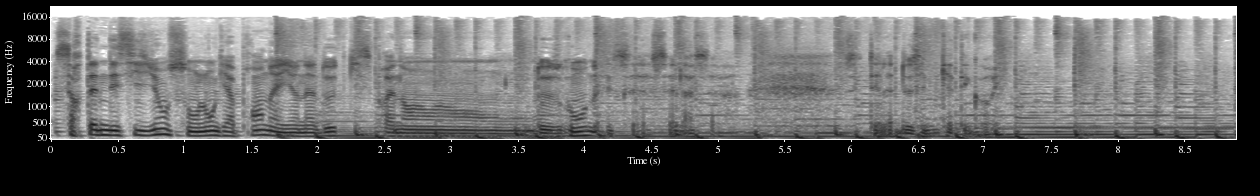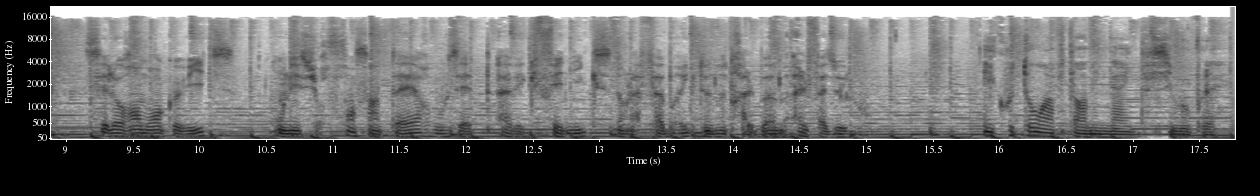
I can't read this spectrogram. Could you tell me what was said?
Certaines décisions sont longues à prendre et il y en a d'autres qui se prennent en deux secondes. Et celle-là, c'était la deuxième catégorie. C'est Laurent Brankovitz. On est sur France Inter. Vous êtes avec Phoenix dans la fabrique de notre album Alpha Zulu. Écoutons After Midnight, s'il vous plaît.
